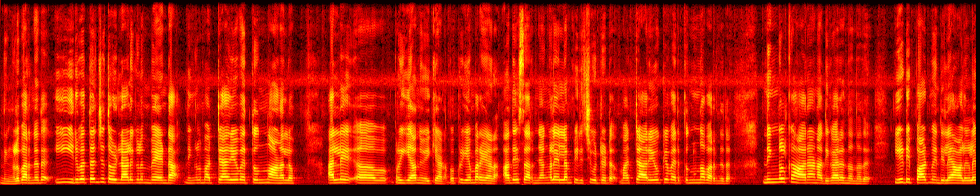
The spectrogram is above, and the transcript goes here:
നിങ്ങൾ പറഞ്ഞത് ഈ ഇരുപത്തഞ്ച് തൊഴിലാളികളും വേണ്ട. നിങ്ങൾ മറ്റാരെയോ എത്തുന്നതാണല്ലോ അല്ലേ പ്രിയ എന്ന് ചോദിക്കുകയാണ്. അപ്പോൾ പ്രിയം പറയാണ് അതെ സാർ ഞങ്ങളെല്ലാം പിരിച്ചുവിട്ടിട്ട് മറ്റാരെയൊക്കെ വരുത്തുന്നു എന്നാണ് പറഞ്ഞത്. നിങ്ങൾക്ക് ആരാണ് അധികാരം തന്നത്? ഈ ഡിപ്പാർട്ട്മെന്റിലെ ആളുകളെ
